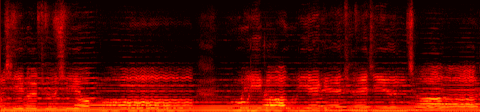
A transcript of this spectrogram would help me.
양식을 주시옵고 우리가 우리에게 죄 지은 자를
